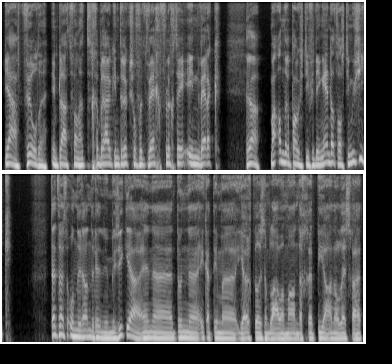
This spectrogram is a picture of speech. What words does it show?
ja, vulden. In plaats van het gebruik in drugs of het wegvluchten in werk. Ja. Maar andere positieve dingen. En dat was die muziek. Dat was onder andere de muziek, ja. En uh, toen, uh, ik had in mijn jeugd wel eens een blauwe maandag uh, pianoles gehad.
